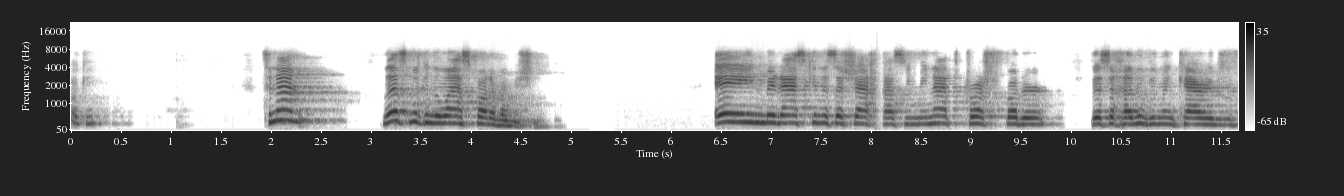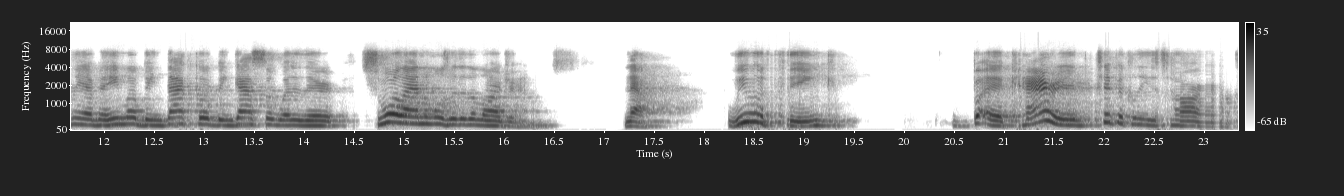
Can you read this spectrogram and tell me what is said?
Okay. Tanan, let's look in the last part of our Mishnah. Ein meraskinas ashachas, you may not crush fodder. Vesacharuvim and caribs, behema, bin dako, bin gasa, whether they're small animals, whether they're larger animals. Now, we would think a carib typically is hard,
